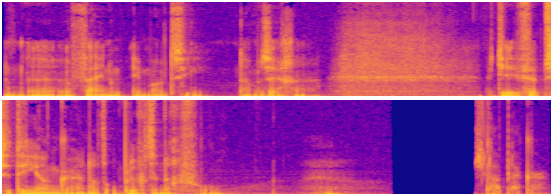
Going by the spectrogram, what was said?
Een, een fijne emotie laat me zeggen. Dat je even hebt zitten janken, dat opluchtende gevoel. Ja. Slaap lekker.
